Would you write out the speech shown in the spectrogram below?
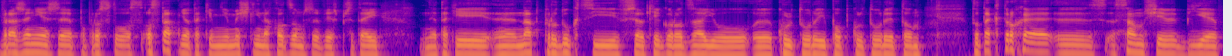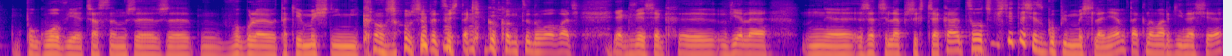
wrażenie, że po prostu ostatnio takie mnie myśli nachodzą, że wiesz, przy tej e, takiej e, nadprodukcji wszelkiego rodzaju kultury i popkultury, to, to tak trochę sam się bije po głowie czasem, że, że w ogóle takie myśli mi krążą, żeby coś takiego kontynuować, jak wiesz, jak wiele rzeczy lepszych czeka, co oczywiście też jest głupim myśleniem, tak na marginesie,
